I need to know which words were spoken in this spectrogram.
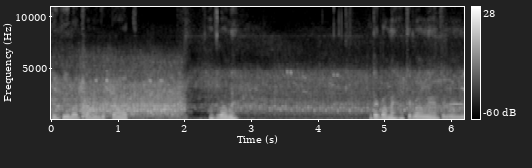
দেখতে পাচ্ছ আমাদের ট্রাক বামে হাতের বামে হাতের বামে হাতের বামে।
